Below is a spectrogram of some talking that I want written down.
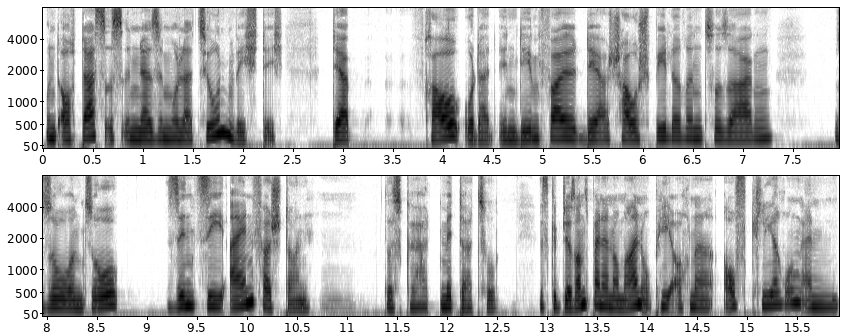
Und auch das ist in der Simulation wichtig. Der Frau oder in dem Fall der Schauspielerin zu sagen, so und so sind Sie einverstanden? Das gehört mit dazu. Es gibt ja sonst bei einer normalen OP auch eine Aufklärung ein,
